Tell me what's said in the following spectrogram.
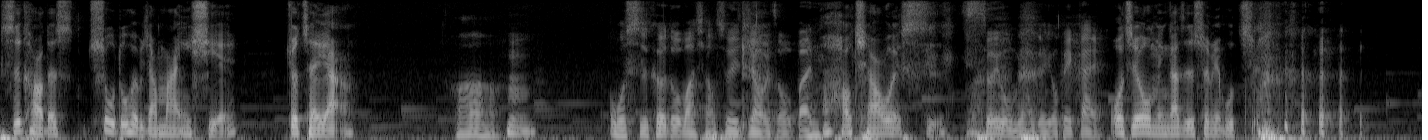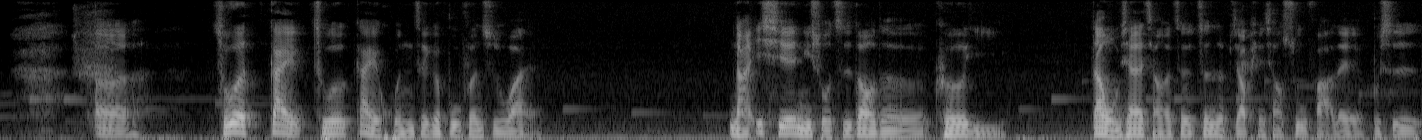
思考的速度会比较慢一些，就这样。啊，嗯，我时刻都把想睡觉，怎么办？哦，好巧，我也是。所以我们两个有被盖。我觉得我们应该只是睡眠不足。呃，除了盖，除了盖魂这个部分之外，哪一些你所知道的科仪？但我们现在讲的，这真的比较偏向术法类，不是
